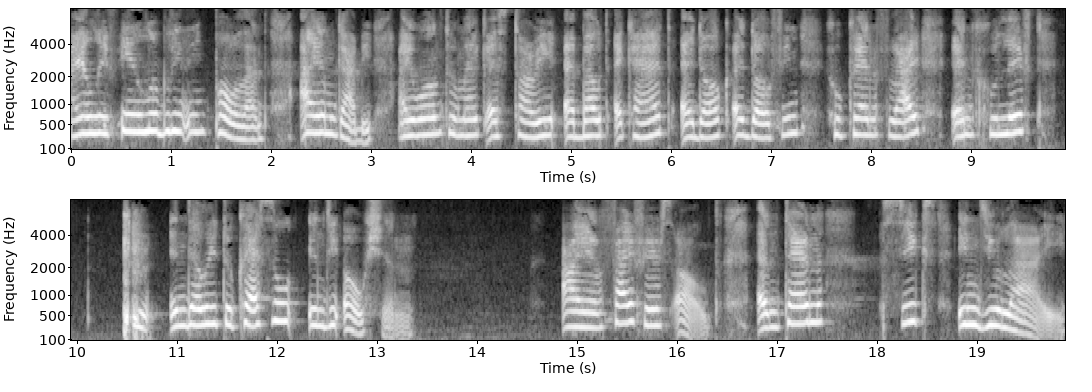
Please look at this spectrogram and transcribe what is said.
I live in Lublin in Poland. I am Gabi. I want to make a story about a cat, a dog, a dolphin who can fly and who lived in the little castle in the ocean. I am five years old and turn six in July.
